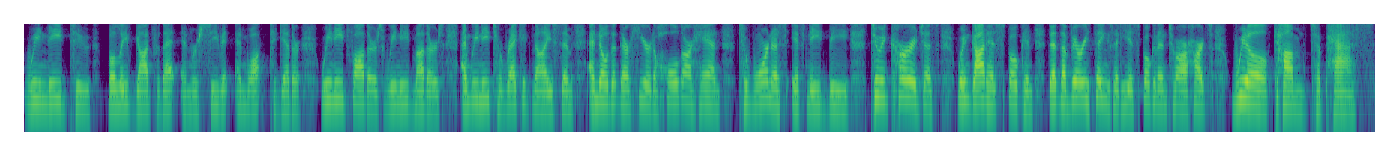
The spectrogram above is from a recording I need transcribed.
We need to believe God for that and receive it and walk together. We need fathers, we need mothers, and we need to recognize them and know that they're here to hold our hand, to warn us if need be, to encourage us when God has spoken, that the very things that He has spoken into our hearts will come to pass.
